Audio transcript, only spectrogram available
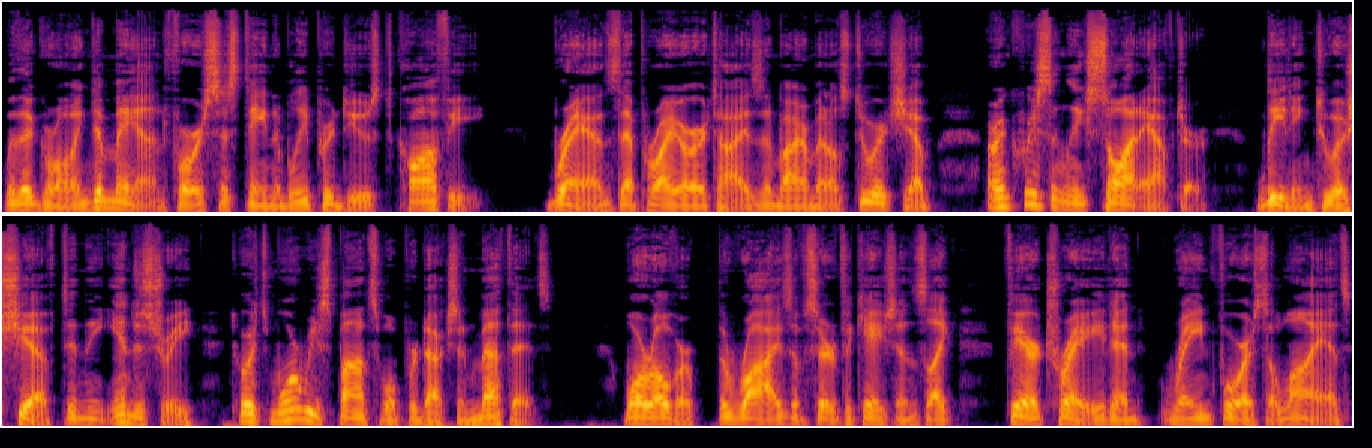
with a growing demand for sustainably produced coffee. Brands that prioritize environmental stewardship are increasingly sought after, leading to a shift in the industry towards more responsible production methods. Moreover, the rise of certifications like Fair Trade and Rainforest Alliance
